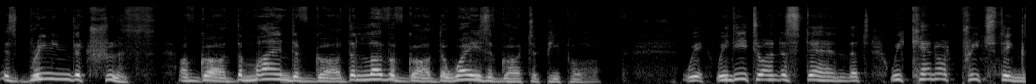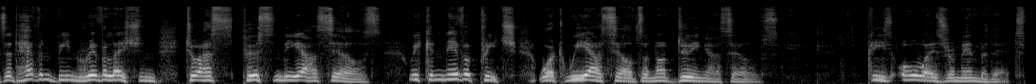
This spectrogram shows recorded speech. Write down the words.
is bringing the truth of God, the mind of God, the love of God, the ways of God to people. We, we need to understand that we cannot preach things that haven't been revelation to us personally ourselves. We can never preach what we ourselves are not doing ourselves. Please always remember that.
